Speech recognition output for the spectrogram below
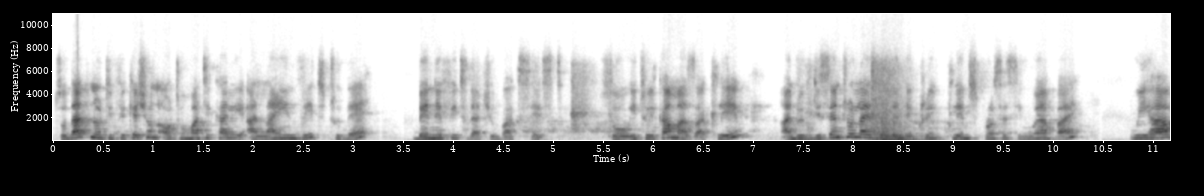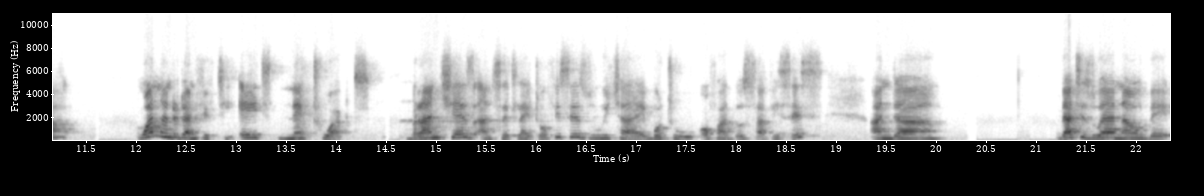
So that notification automatically aligns it to the benefit that you've accessed. So it will come as a claim and we've decentralized even the claims processing whereby we have 158 networked branches and satellite offices which are able to offer those services. And uh, that is where now the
